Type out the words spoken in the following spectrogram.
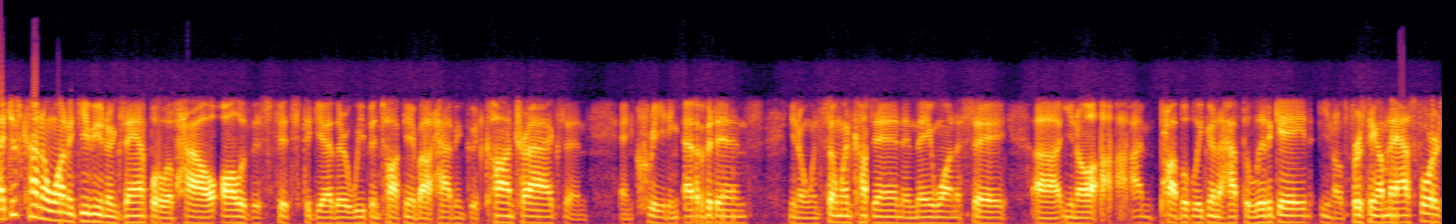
I just kind of want to give you an example of how all of this fits together. We've been talking about having good contracts and, and creating evidence you know, when someone comes in and they want to say, uh, you know, I- I'm probably going to have to litigate, you know, the first thing I'm going to ask for is,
